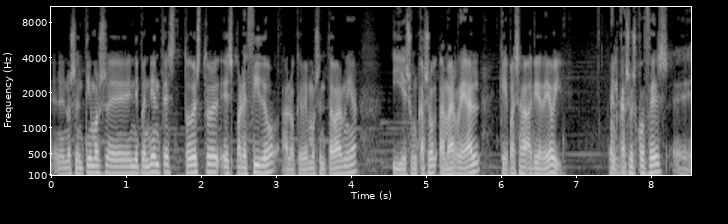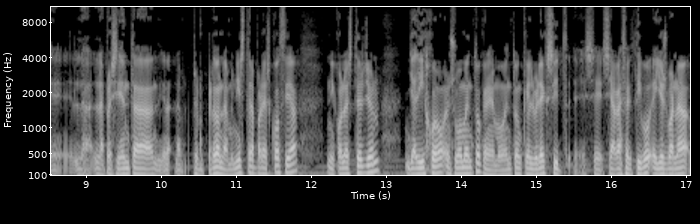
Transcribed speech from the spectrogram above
eh, nos sentimos eh, independientes. Todo esto es parecido a lo que vemos en Tabarnia y es un caso, además, real que pasa a día de hoy. El caso escocés, eh, la, presidenta, la- perdón, la ministra para Escocia, Nicola Sturgeon, ya dijo en su momento que en el momento en que el Brexit eh, se, haga efectivo, ellos van a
